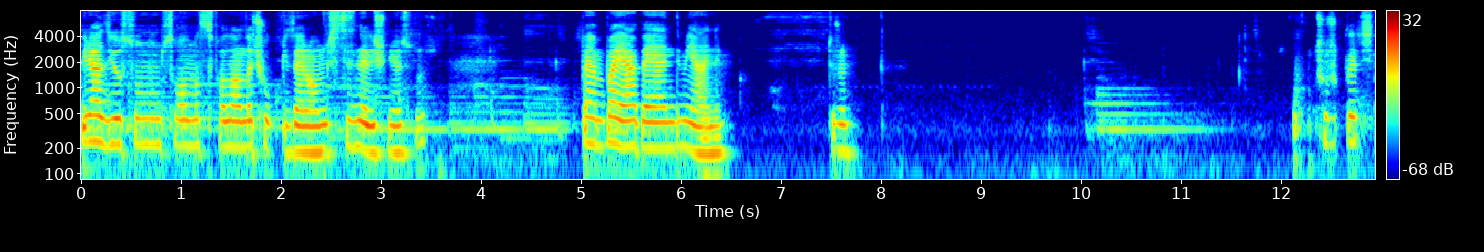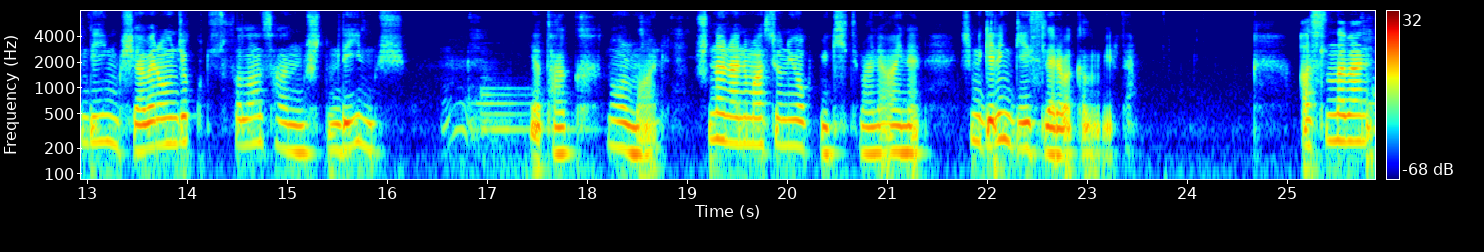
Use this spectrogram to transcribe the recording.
biraz yosunumsu olması falan da çok güzel olmuş. Siz ne düşünüyorsunuz? Ben bayağı beğendim yani. Durun. Çocuklar için değilmiş ya. Ben oyuncak kutusu falan sanmıştım. Değilmiş. Yatak. Normal. Şunların animasyonu yok büyük ihtimalle. Aynen. Şimdi gelin giysilere bakalım bir de. Aslında ben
